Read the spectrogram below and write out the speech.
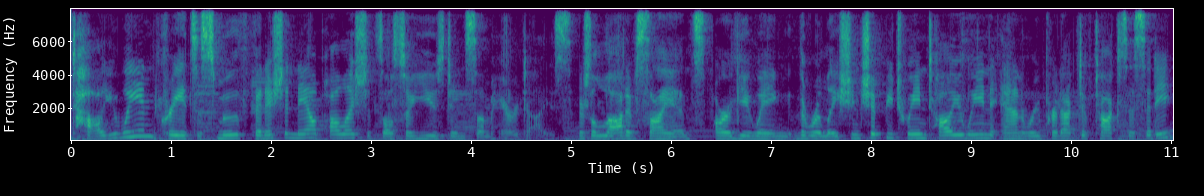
Toluene creates a smooth finish in nail polish. It's also used in some hair dyes. There's a lot of science arguing the relationship between toluene and reproductive toxicity.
